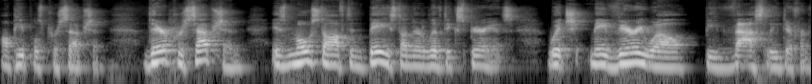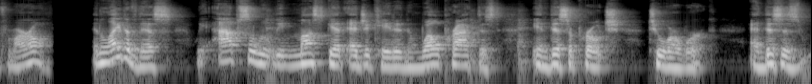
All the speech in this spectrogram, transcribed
on people's perception. Their perception is most often based on their lived experience, which may very well be vastly different from our own. In light of this, we absolutely must get educated and well practiced in this approach to our work. And this is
